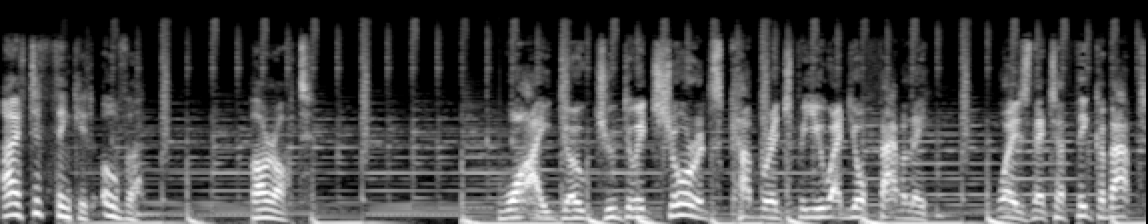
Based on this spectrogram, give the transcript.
I have to think it over. Bharat. Why don't you do insurance coverage for you and your family? What is there to think about?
